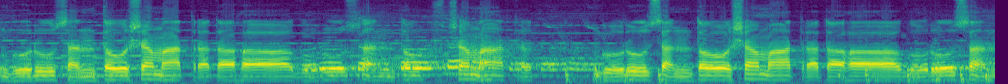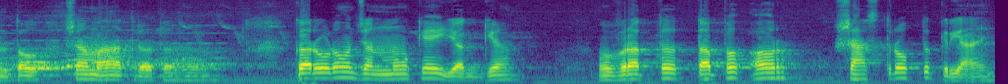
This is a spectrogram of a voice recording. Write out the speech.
गुरु संतोष मात्रतः गुरु संतोष मात्र गुरु संतोष मात्रतः गुरु संतोष मात्रतः करोड़ों जन्मों के यज्ञ, व्रत, तप और शास्त्रोक्त क्रियाएँ,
